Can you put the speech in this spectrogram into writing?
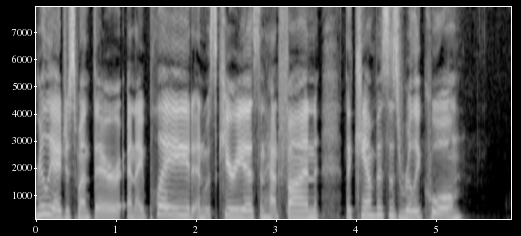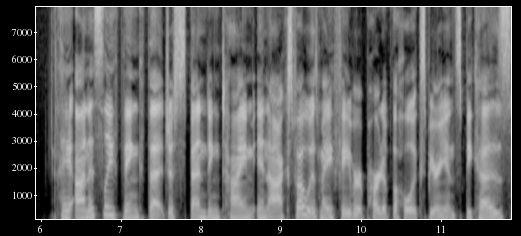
really, I just went there and I played and was curious and had fun. The campus is really cool. I honestly think that just spending time in Oxbow is my favorite part of the whole experience because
